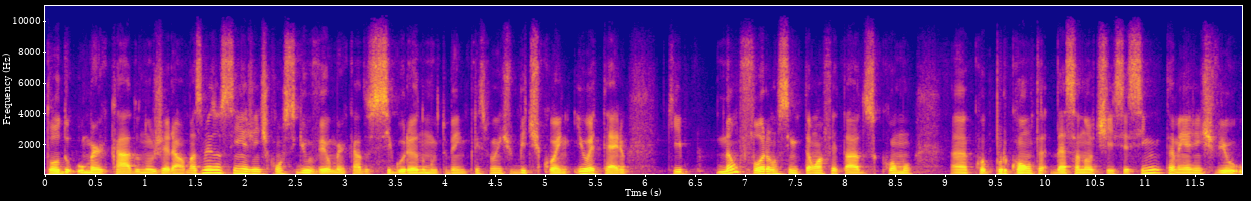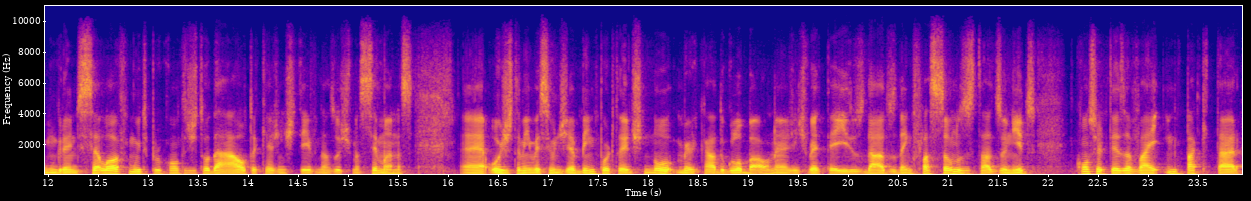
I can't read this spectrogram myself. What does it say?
todo o mercado no geral. Mas mesmo assim a gente conseguiu ver o mercado segurando muito bem, principalmente o Bitcoin e o Ethereum, que não foram assim tão afetados como uh, por conta dessa notícia. Sim, também a gente viu um grande sell-off muito por conta de toda a alta que a gente teve nas últimas semanas. Uh, hoje também vai ser um dia bem importante no mercado global, né? A gente vai ter os dados da inflação nos Estados Unidos, com certeza vai impactar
